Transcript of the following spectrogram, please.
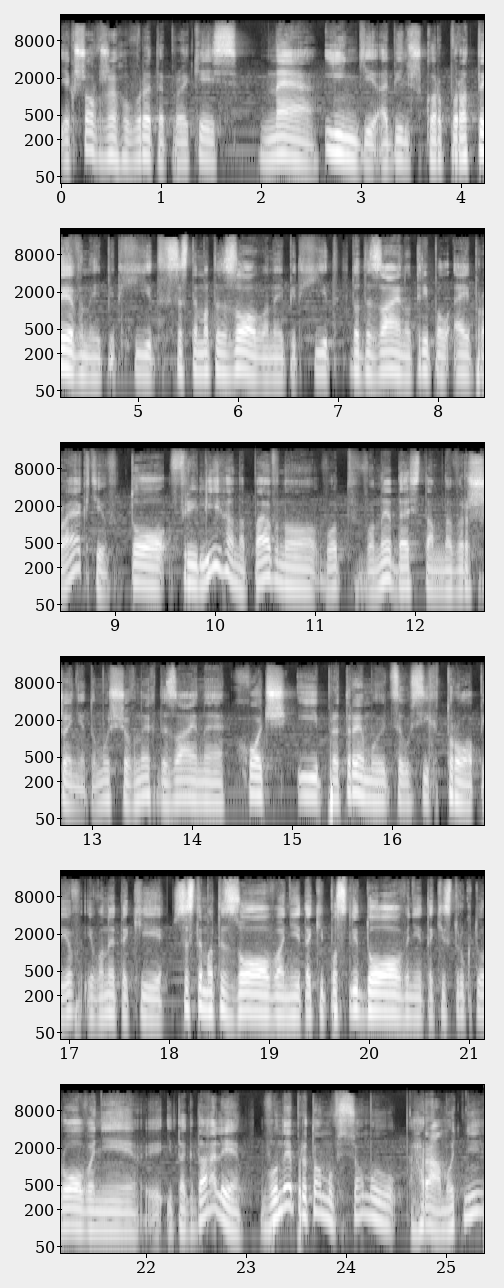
якщо вже говорити про якийсь не інді, а більш корпоративний підхід, систематизований підхід до дизайну aaa проектів, то Фріліга, напевно, от вони десь там на вершині, тому що в них дизайни, хоч і притримуються усіх тропів, і вони такі систематизовані, такі послідовні, такі структуровані і так далі. Вони при тому всьому грамотні,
